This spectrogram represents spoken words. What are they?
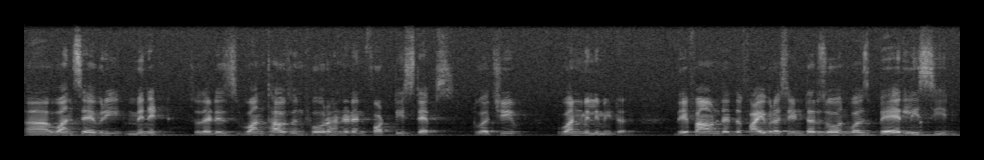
uh, once every minute. So that is 1440 steps to achieve 1 millimeter. They found that the fibrous interzone was barely seen.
